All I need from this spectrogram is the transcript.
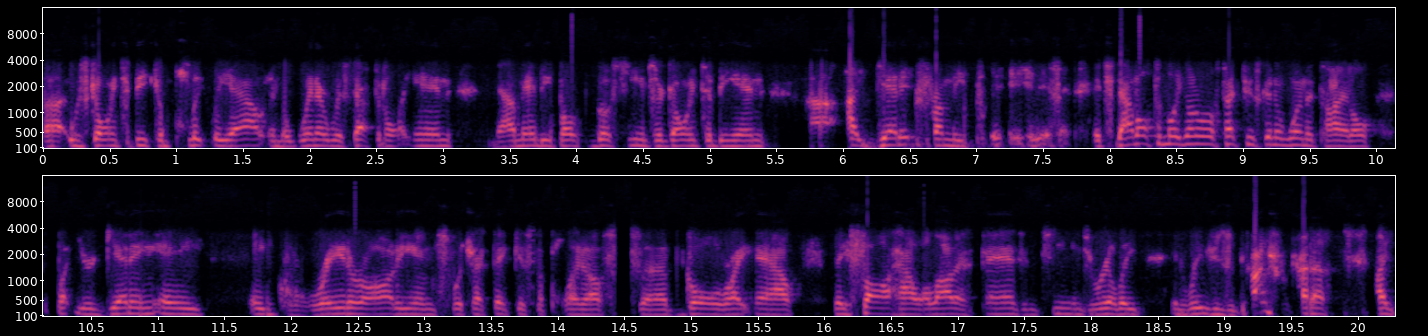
uh, was going to be completely out and the winner was definitely in. Now maybe both of those teams are going to be in. Uh, I get it from the, it's not ultimately going to affect who's going to win the title, but you're getting a, a greater audience, which I think is the playoffs uh, goal right now. They saw how a lot of fans and teams really in regions of the country kind of like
